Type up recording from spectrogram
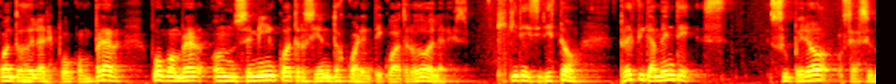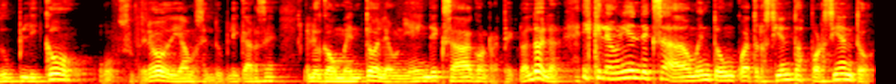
¿cuántos dólares puedo comprar? Puedo comprar 11.444 dólares. ¿Qué quiere decir esto? Prácticamente superó, o sea, se duplicó, o superó, digamos, el duplicarse, lo que aumentó la unidad indexada con respecto al dólar. Es que la unidad indexada aumentó un 400%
